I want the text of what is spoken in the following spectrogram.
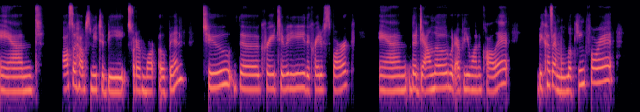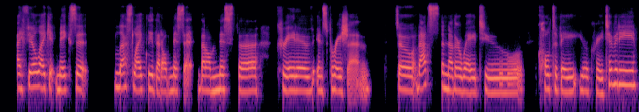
and also helps me to be sort of more open to the creativity, the creative spark, and the download, whatever you want to call it because I'm looking for it, I feel like it makes it less likely that I'll miss it, that I'll miss the creative inspiration. So that's another way to cultivate your creativity.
